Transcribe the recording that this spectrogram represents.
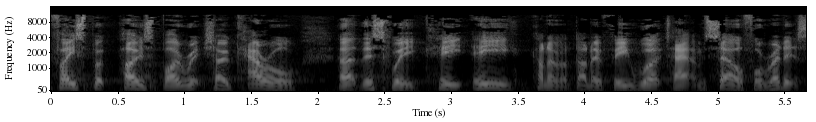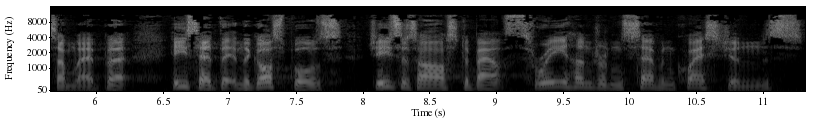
Facebook post by Rich O'Carroll uh, this week. He, he kind of, I don't know if he worked out himself or read it somewhere, but he said that in the Gospels, Jesus asked about 307 questions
